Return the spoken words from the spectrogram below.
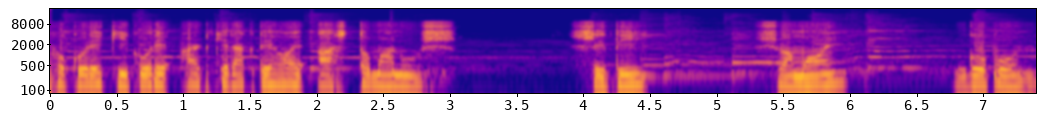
ফোকরে কি করে আটকে রাখতে হয় আস্ত মানুষ। স্মৃতি, সময়, গোপন।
